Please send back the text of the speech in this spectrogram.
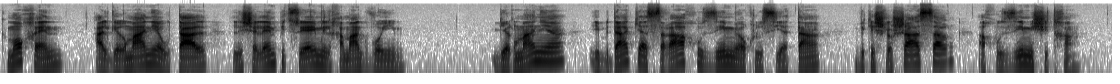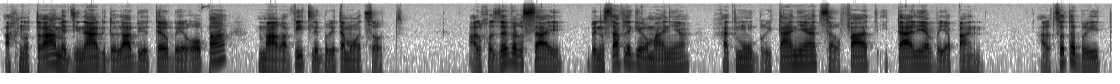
כמו כן, על גרמניה הוטל לשלם פיצויי מלחמה גבוהים. גרמניה איבדה כעשרה אחוזים מאוכלוסייתה וכ-13 אחוזים משטחה, אך נותרה המדינה הגדולה ביותר באירופה מערבית לברית המועצות. על חוזה ורסאי, בנוסף לגרמניה, חתמו בריטניה, צרפת, איטליה ויפן. ארצות הברית,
